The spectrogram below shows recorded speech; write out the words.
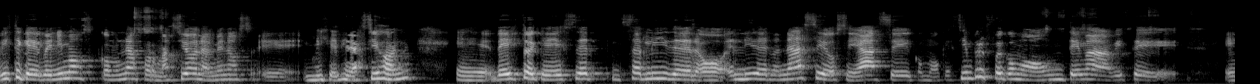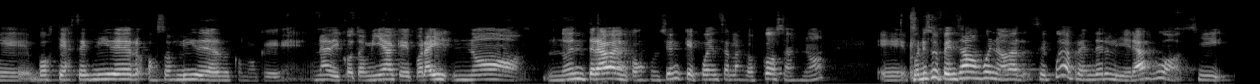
viste que venimos con una formación, al menos eh, mi generación, eh, de esto de que ser, ser líder o el líder nace o se hace, como que siempre fue como un tema, viste, eh, vos te haces líder o sos líder, como que una dicotomía que por ahí no, no entraba en conjunción, que pueden ser las dos cosas, ¿no? Por eso pensamos, bueno, a ver, ¿se puede aprender liderazgo? Si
